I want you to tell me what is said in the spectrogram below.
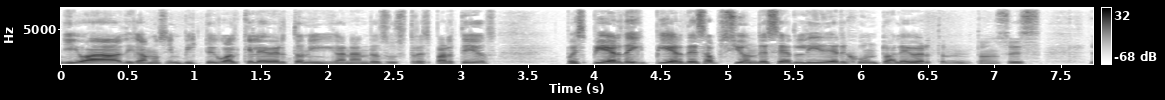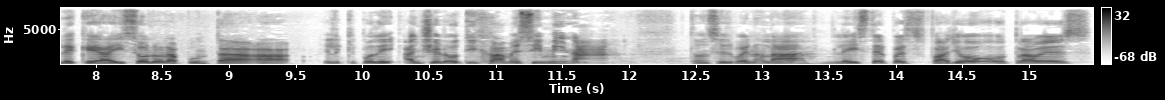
iba digamos invicto igual que el Everton y ganando sus tres partidos, pues pierde y pierde esa opción de ser líder junto al Everton. Entonces le queda ahí solo la punta al equipo de Ancelotti, James y Mina. Entonces, bueno, la Leicester pues falló otra vez.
